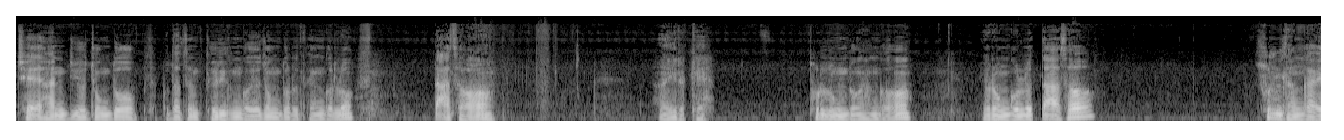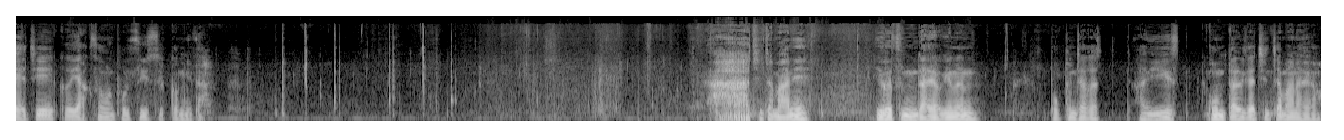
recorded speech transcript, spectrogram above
최한 요 정도보다 좀 덜 익은 거 요 정도로 된 걸로 따서 아, 이렇게 푸르둥둥한 거 이런 걸로 따서 술을 담가야지 그 약성을 볼 수 있을 겁니다. 아 진짜 많이 익었습니다. 여기는 복분자가 아니 이 곰딸기가 진짜 많아요.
